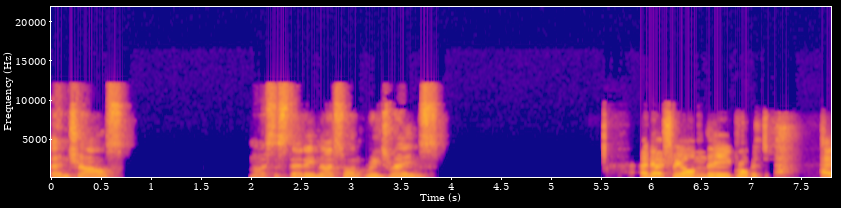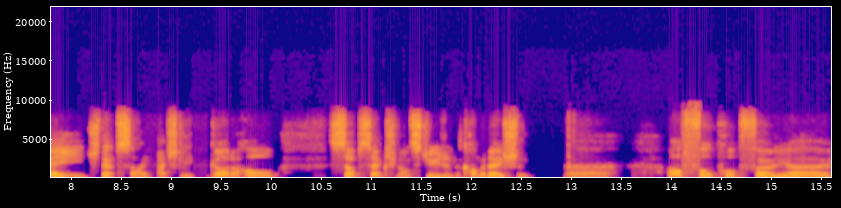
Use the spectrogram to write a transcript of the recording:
Ben Charles, nice and steady, nice one. Reeds Rains, and actually on the Roberts page website, actually got a whole subsection on student accommodation. Uh, our full portfolio.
